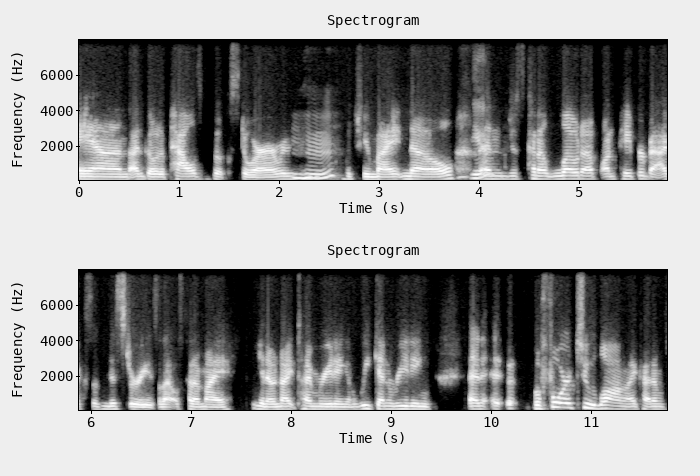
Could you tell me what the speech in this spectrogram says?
And I'd go to Powell's bookstore, Mhm. which you might know, Yeah. and just kind of load up on paperbacks of mysteries. And that was kind of my, you know, nighttime reading and weekend reading. And it, before too long, I kind of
